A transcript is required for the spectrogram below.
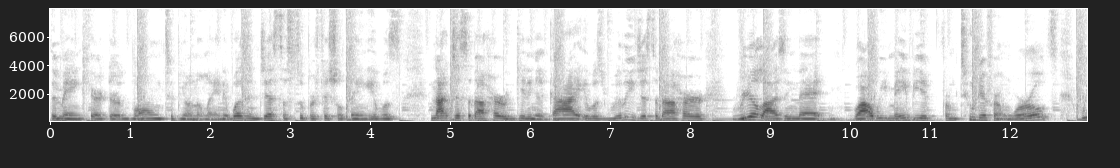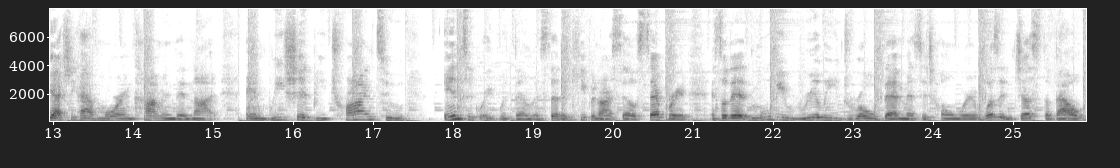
the main character, longed to be on the land. It wasn't just a superficial thing. It was not just about her getting a guy. It was really just about her realizing that while we may be from two different worlds, we actually have more in common than not. And we should be trying to integrate with them instead of keeping ourselves separate. And so that movie really drove that message home where it wasn't just about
